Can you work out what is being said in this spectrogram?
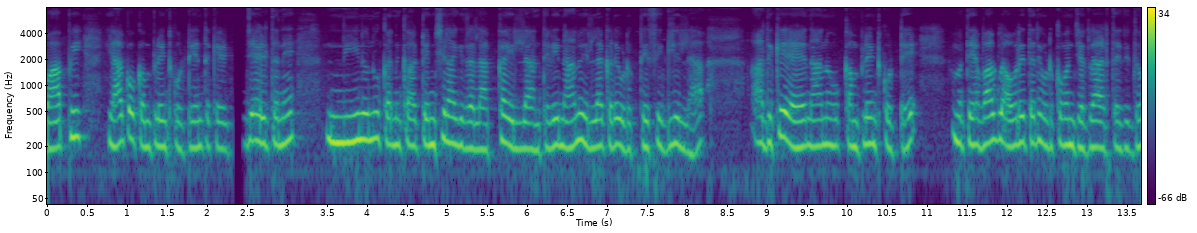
ಪಾಪಿ, ಯಾಕೋ ಕಂಪ್ಲೇಂಟ್ ಕೊಟ್ಟೆ ಅಂತ ಕೇಳಿ ಹೇಳ್ತಾನೆ ನೀನು ಕನಕ ಟೆನ್ಷನ್ ಆಗಿದ್ರಲ್ಲ, ಅಕ್ಕ ಇಲ್ಲ ಅಂತೇಳಿ ನಾನು ಎಲ್ಲ ಕಡೆ ಹುಡುಕ್ತೆ ಸಿಗಲಿಲ್ಲ. ಅದಕ್ಕೆ ನಾನು ಕಂಪ್ಲೇಂಟ್ ಕೊಟ್ಟೆ. ಮತ್ತು ಯಾವಾಗಲೂ ಅವರೇ ತಾನೇ ಹುಡ್ಕೊಂಬಂದು ಜಗಳ ಆಡ್ತಾ ಇದ್ದಿದ್ದು,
